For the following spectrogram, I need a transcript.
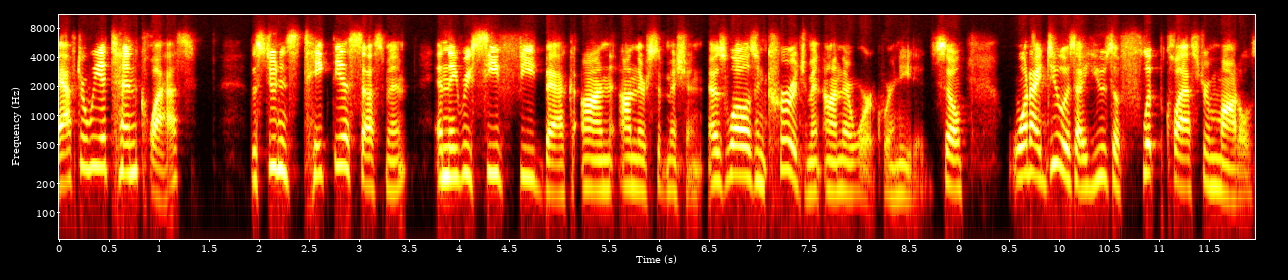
after we attend class, the students take the assessment and they receive feedback on, on their submission, as well as encouragement on their work where needed. So what I do is I use a flipped classroom model,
